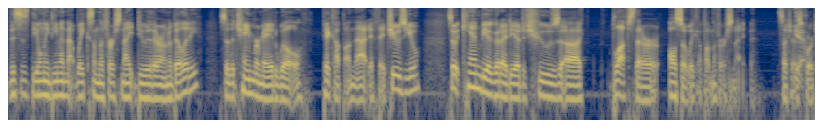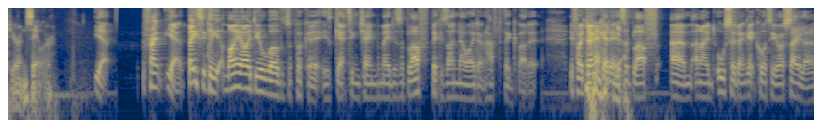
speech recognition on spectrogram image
this is the only demon that wakes on the first night due to their own ability. So the chambermaid will pick up on that if they choose you. So it can be a good idea to choose uh, bluffs that are also wake up on the first night, such as Yeah. courtier and sailor. yeah frank yeah basically my ideal world as a Pukka is getting chambermaid as a bluff because i know i don't have to think about it. If i don't get it as a bluff um, and i also don't get courtier or sailor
